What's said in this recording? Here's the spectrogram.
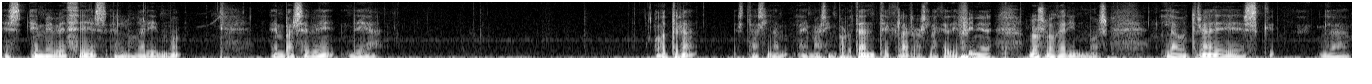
es m veces el logaritmo en base b de a. Otra, esta es la, más importante, claro, es la que define los logaritmos. La otra es la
